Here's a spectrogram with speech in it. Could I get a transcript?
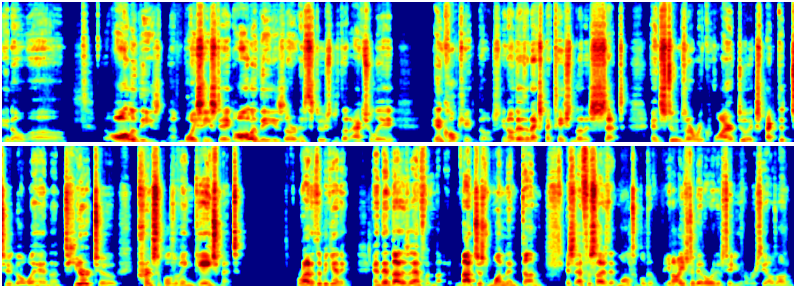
you know, uh, all of these, Boise State, all of these are institutions that actually inculcate those. You know, there's an expectation that is set, and students are required to, expected to go ahead and adhere to principles of engagement right at the beginning. And then that is not just one and done. It's emphasized at multiple different. You know, I used to be at Oregon State University. I was on.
